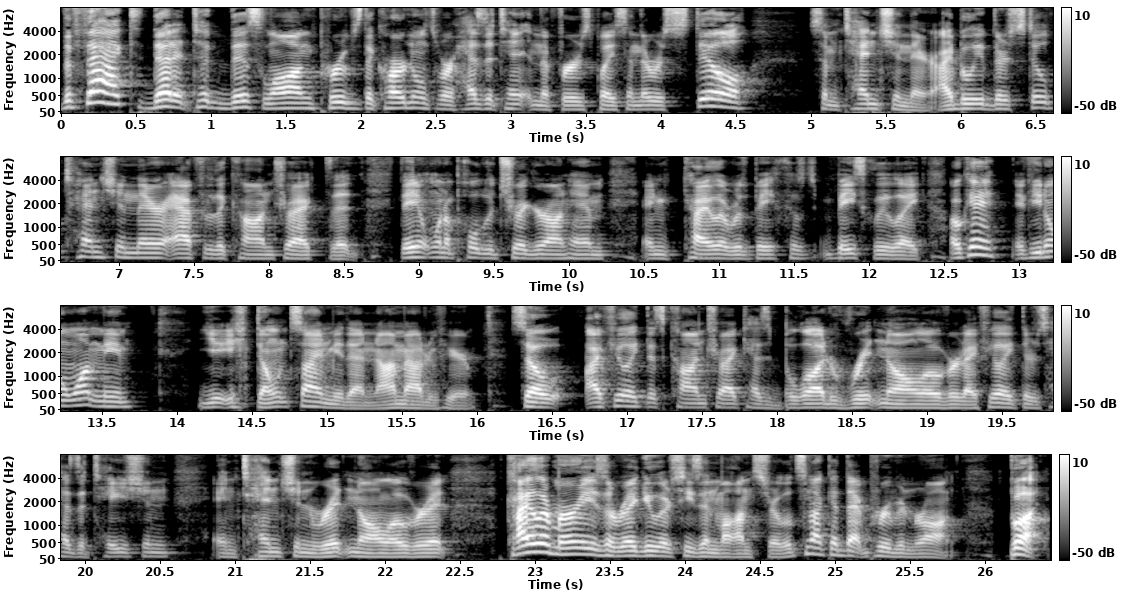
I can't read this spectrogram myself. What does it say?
The fact that it took this long proves the Cardinals were hesitant in the first place, and there was still – some tension there. I believe there's still tension there after the contract that they didn't want to pull the trigger on him, and Kyler was basically like, okay, if you don't want me, you don't sign me then. I'm out of here. So I feel like this contract has blood written all over it. I feel like there's hesitation and tension written all over it. Kyler Murray is a regular season monster. Let's not get that proven wrong. But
